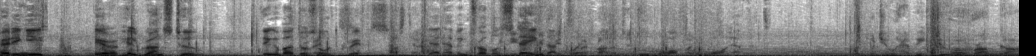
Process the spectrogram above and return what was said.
Heading east, here of Hillgrund's tomb. Thing about those old crypts. Dad having trouble staying that way. my brother to do more for the war effort. What would you have me do, Hrongar?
